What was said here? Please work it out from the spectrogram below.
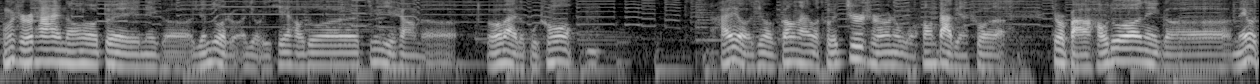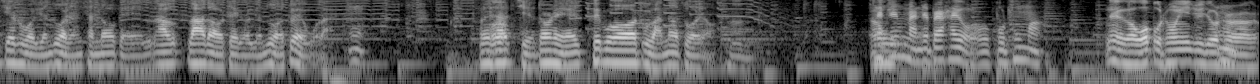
同时它还能够对那个原作者有一些好多经济上的额外的补充。嗯，还有就是刚才我特别支持那我方大便说的，就是把好多那个没有接触过原作人全都给拉拉到这个原作的队伍来。嗯，所以它起的都是那些推波助澜的作用。嗯。那真人版这边还有补充吗？那个我补充一句，就是，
